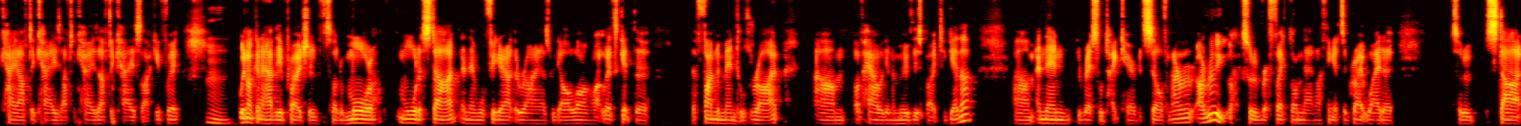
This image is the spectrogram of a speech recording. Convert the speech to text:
K after Ks after Ks after Ks. Like if we're Mm. we're not going to have the approach of sort of more more to start and then we'll figure out the rowing as we go along. Like let's get the the fundamentals right um, of how we're going to move this boat together. Um, and then the rest will take care of itself. And I, I really like sort of reflect on that. And I think it's a great way to sort of start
